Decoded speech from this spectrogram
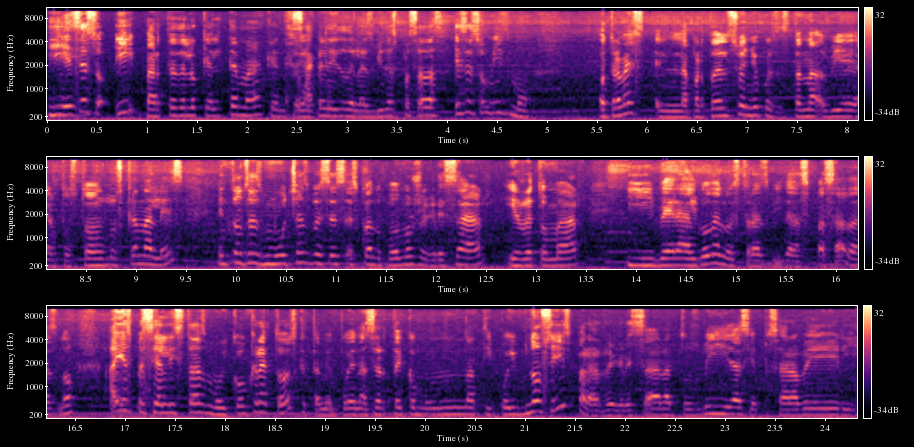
Y es eso, y parte de lo que el tema que nos habían pedido de las vidas pasadas es eso mismo. Otra vez, en la parte del sueño, pues están abiertos todos los canales. Entonces, muchas veces es cuando podemos regresar y retomar y ver algo de nuestras vidas pasadas, ¿no? Hay especialistas muy concretos que también pueden hacerte como una tipo hipnosis para regresar a tus vidas y empezar a ver y,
